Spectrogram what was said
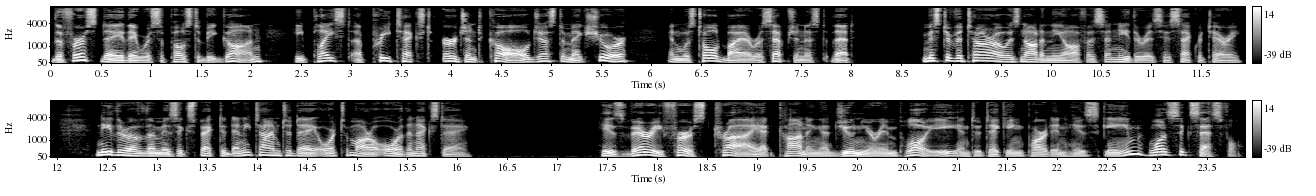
The first day they were supposed to be gone, he placed a pretext urgent call just to make sure and was told by a receptionist that Mr. Vitaro is not in the office and neither is his secretary. Neither of them is expected any time today or tomorrow or the next day. His very first try at conning a junior employee into taking part in his scheme was successful,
